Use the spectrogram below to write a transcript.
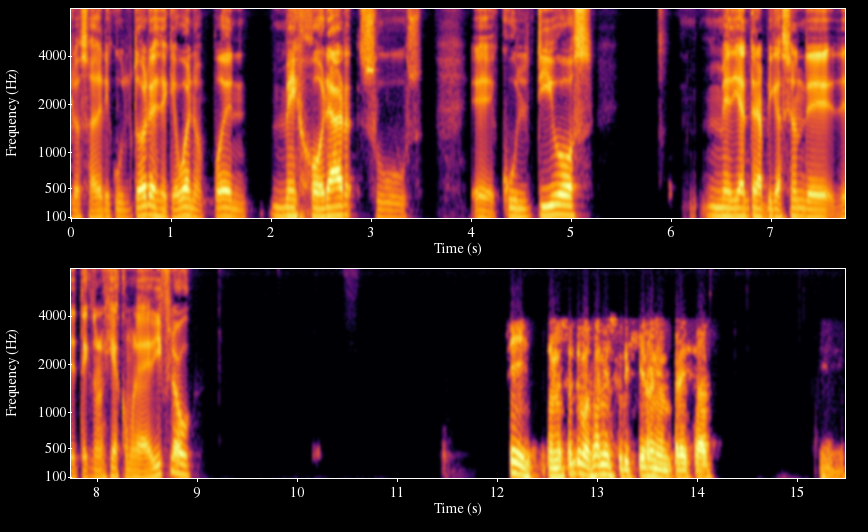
los agricultores de que, bueno, pueden mejorar sus cultivos mediante la aplicación de, de, tecnologías como la de Biflow? Sí, en los últimos años surgieron empresas eh,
